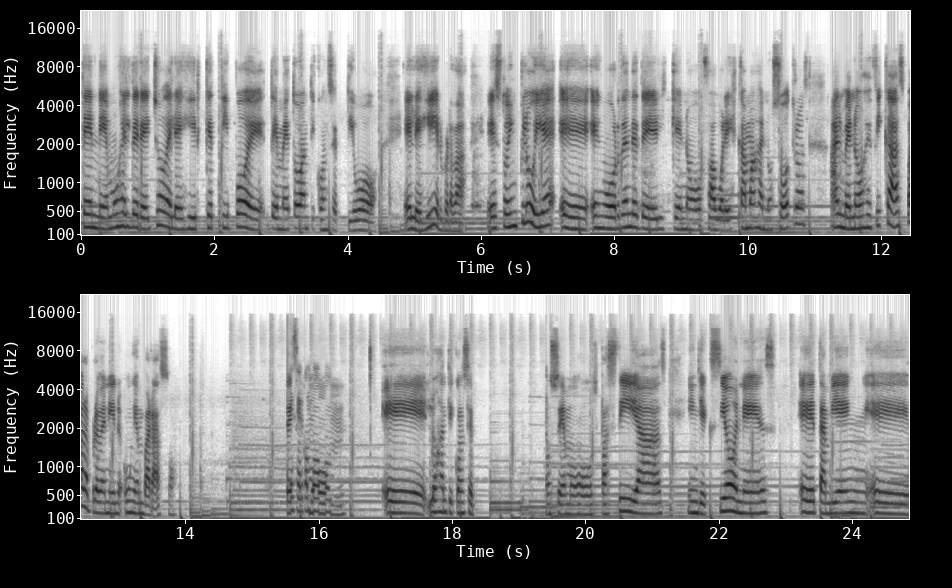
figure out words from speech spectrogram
tenemos el derecho de elegir qué tipo de, método anticonceptivo elegir, ¿verdad? Esto incluye eh, en orden desde el que nos favorezca más a nosotros, al menos eficaz para prevenir un embarazo. Puede ser como eh, los anticonceptivos, conocemos pastillas, inyecciones, eh, también eh,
